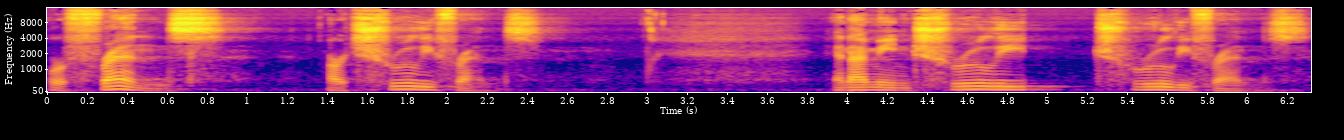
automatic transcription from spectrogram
where friends are truly friends. And I mean truly, truly friends.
